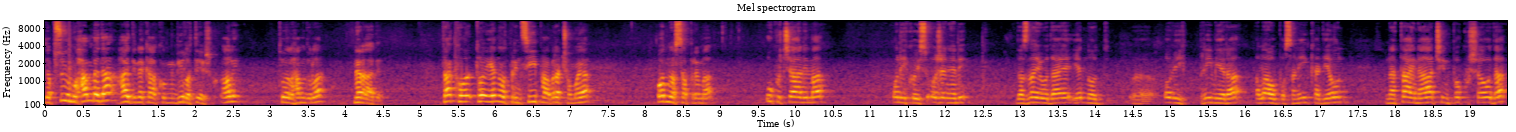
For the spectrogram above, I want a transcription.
Da psuju Muhammeda, hajde nekako mi bilo teško. Ali, to je, alhamdulillah, ne rade. Tako, to je jedno od principa, braćo moja, odnosa prema ukućanima, oni koji su oženjeni, da znaju da je jedno od uh, ovih primjera Allahu poslanika, gdje on na taj način pokušao da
